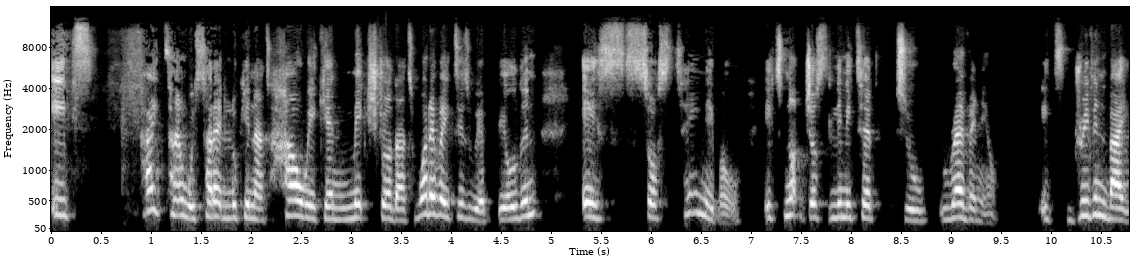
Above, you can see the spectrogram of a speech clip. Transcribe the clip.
it's high time we started looking at how we can make sure that whatever it is we're building is sustainable. It's not just limited to revenue. It's driven by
